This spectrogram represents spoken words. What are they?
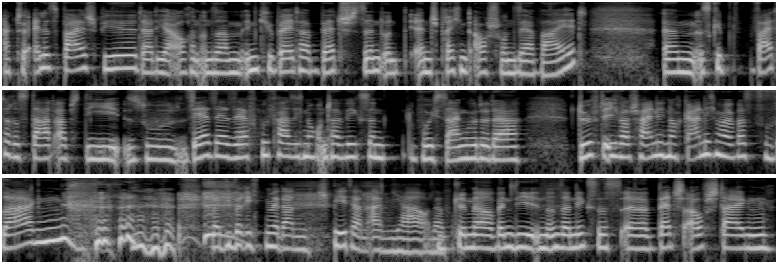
aktuelles Beispiel, da die ja auch in unserem Incubator-Batch sind und entsprechend auch schon sehr weit. Ähm, es gibt weitere Startups, die so sehr, sehr, sehr frühphasig noch unterwegs sind, wo ich sagen würde, da dürfte ich wahrscheinlich noch gar nicht mal was zu sagen. Weil die berichten wir dann später in einem Jahr oder so. Genau, wenn die in unser nächstes äh, Batch aufsteigen,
